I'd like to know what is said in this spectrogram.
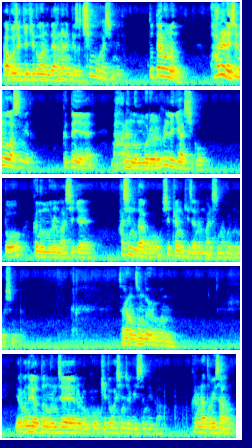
아버지께 기도하는데 하나님께서 침묵하십니다. 또 때로는 화를 내시는 것 같습니다. 그때에 많은 눈물을 흘리게 하시고 또 그 눈물을 마시게 하신다고 시편 기자는 말씀하고 있는 것입니다. 사랑하는 성도 여러분, 여러분들이 어떤 문제를 놓고 기도하신 적이 있습니까? 그러나 더 이상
